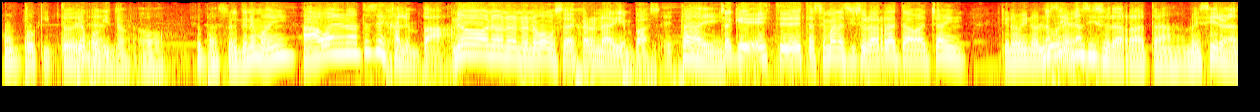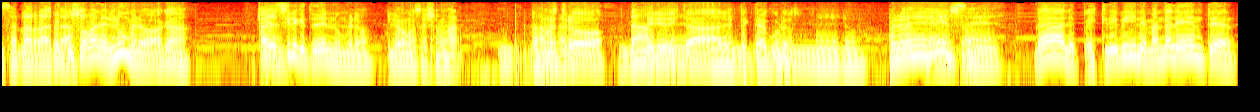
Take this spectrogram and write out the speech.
un poquito de... Un poquito. Oh, ¿Qué pasó? ¿Lo tenemos ahí? Ah, bueno, no, entonces déjalo en paz. No, no, no, no, no vamos a dejar a nadie en paz. Está ahí. Ya que este esta semana se hizo la rata Machain, que no vino el No se, no se hizo la rata, lo hicieron hacer la rata. Me puso mal el número acá. A ver, decirle que te dé el número y lo vamos a llamar. Dame- A nuestro dame periodista de espectáculos. número. Pero es Eso. ese. Dale, escribile, mandale enter.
